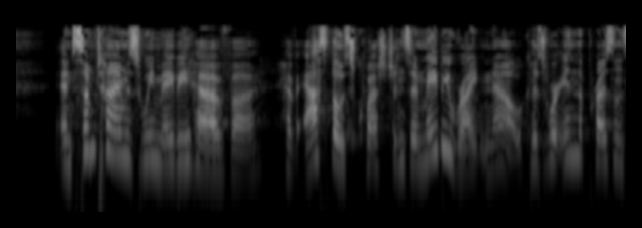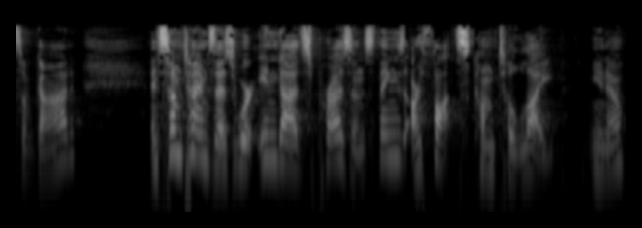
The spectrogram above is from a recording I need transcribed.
and sometimes we maybe have, uh, have asked those questions and maybe right now, because we're in the presence of God. And sometimes as we're in God's presence, things, our thoughts come to light, you know?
